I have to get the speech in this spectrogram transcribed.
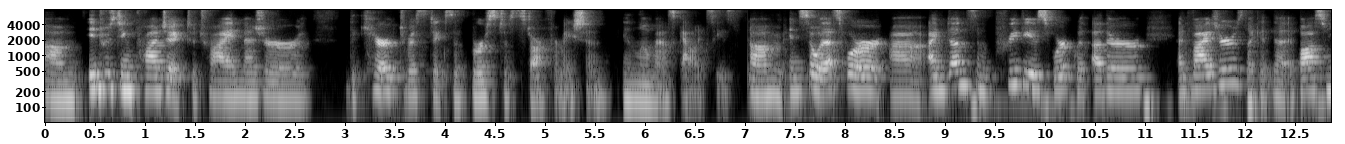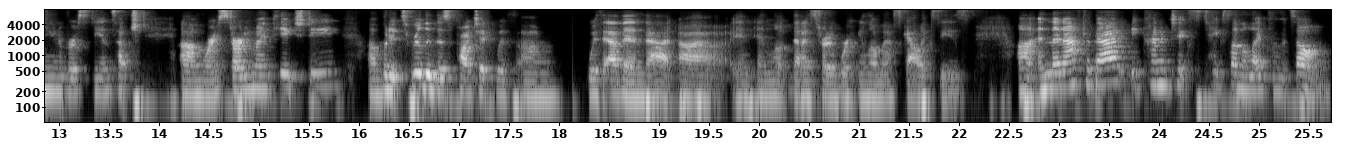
um, interesting project to try and measure the characteristics of burst of star formation in low mass galaxies. Um, and so that's where uh, I've done some previous work with other advisors, like at, the, Boston University and such, um, where I started my PhD. Uh, but it's really this project with um, with Evan that uh, in, in lo- that I started working low mass galaxies. Uh, and then after that, it kind of takes takes on a life of its own.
